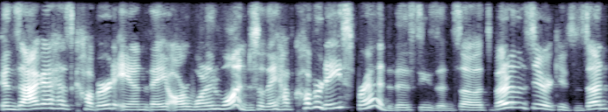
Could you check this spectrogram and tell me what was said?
Gonzaga has covered and they are 1 and 1. So they have covered a spread this season. So it's better than Syracuse has done.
